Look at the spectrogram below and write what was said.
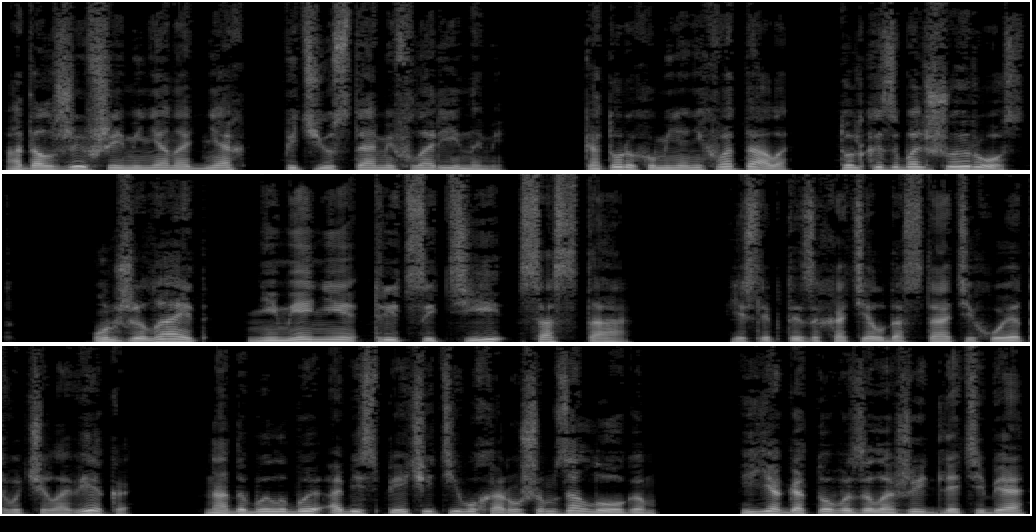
одолживший меня на днях пятьюстами флоринами, которых у меня не хватало только за большой рост. Он желает не менее тридцати со ста. Если б ты захотел достать их у этого человека, надо было бы обеспечить его хорошим залогом, и я готова заложить для тебя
